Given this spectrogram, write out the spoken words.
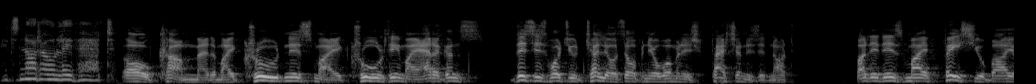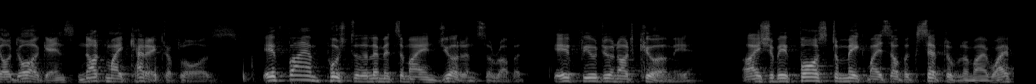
It's not only that. Oh, come, madam, my crudeness, my cruelty, my arrogance. This is what you tell yourself in your womanish fashion, is it not? But it is my face you bar your door against, not my character flaws. If I am pushed to the limits of my endurance, Sir Robert, if you do not cure me, I shall be forced to make myself acceptable to my wife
